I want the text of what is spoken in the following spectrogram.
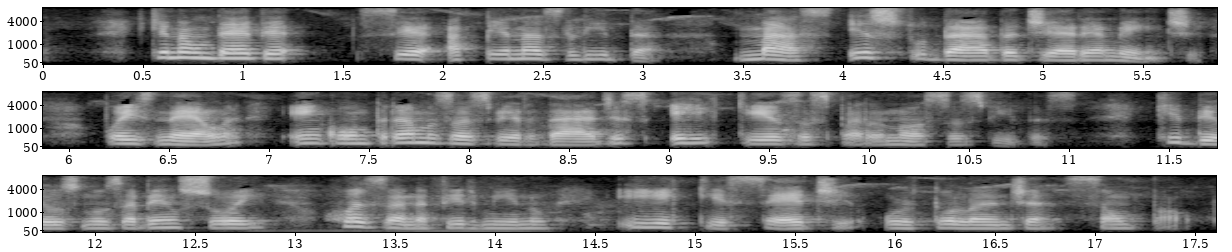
que não deve ser apenas lida, mas estudada diariamente, pois nela encontramos as verdades e riquezas para nossas vidas. Que Deus nos abençoe. Rosana Firmino e que sede Hortolândia, São Paulo.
